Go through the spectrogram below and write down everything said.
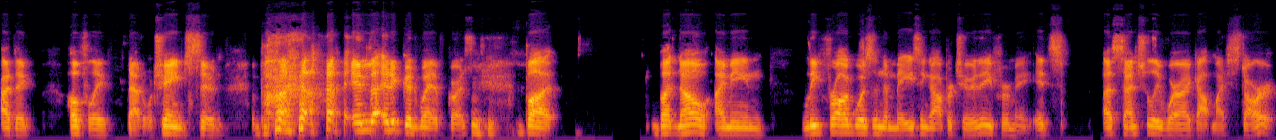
I think hopefully that will change soon, but in the, in a good way, of course. but but no, I mean, Leapfrog was an amazing opportunity for me. It's essentially where I got my start.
